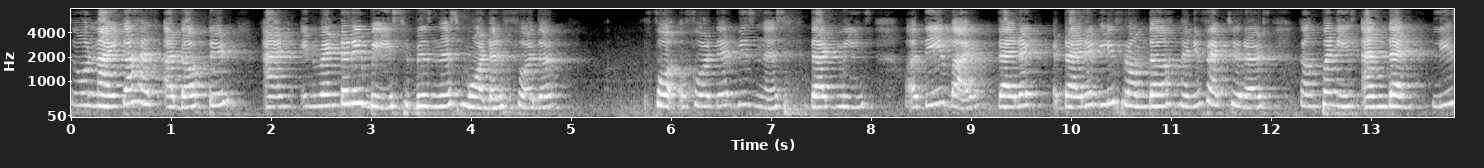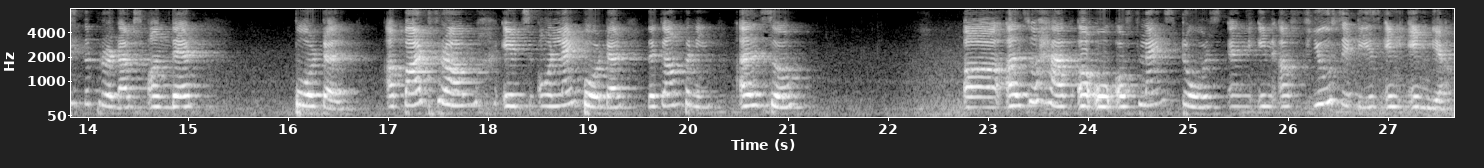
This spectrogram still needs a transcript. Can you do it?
So Nykaa has adopted and inventory based business model further for their business that means they buy direct directly from the manufacturers companies and then lease the products on their portal Apart from its online portal, the company also uh, also have a, a, offline stores in, in a few cities in India.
